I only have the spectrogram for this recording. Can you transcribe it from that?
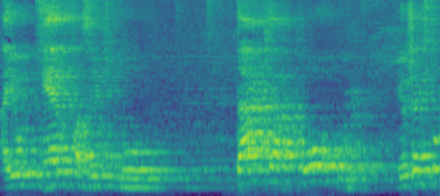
Aí eu quero fazer de novo. Daqui a pouco eu já estou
